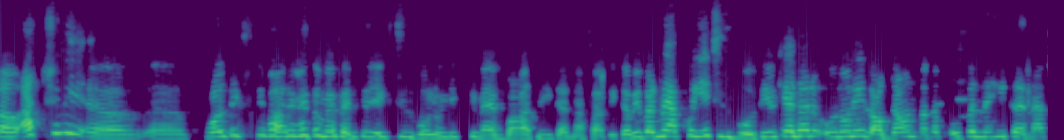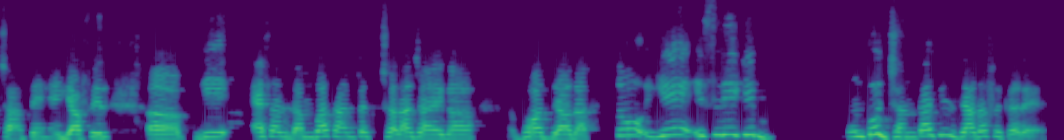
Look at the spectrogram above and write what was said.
एक्चुअली uh, पॉलिटिक्स uh, uh, के बारे में तो मैं फिर से एक चीज बोलूंगी कि मैं बात नहीं करना चाहती कभी बट मैं आपको ये चीज बोलती हूँ कि अगर उन्होंने लॉकडाउन मतलब ओपन नहीं करना चाहते हैं या फिर uh, ये ऐसा लंबा टाइम तक चला जाएगा बहुत ज़्यादा। तो ये इसलिए कि उनको जनता की ज़्यादा फ़िक्र है।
